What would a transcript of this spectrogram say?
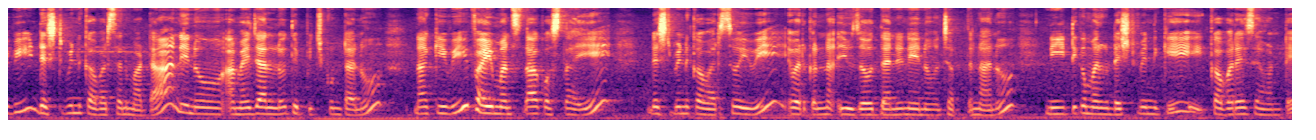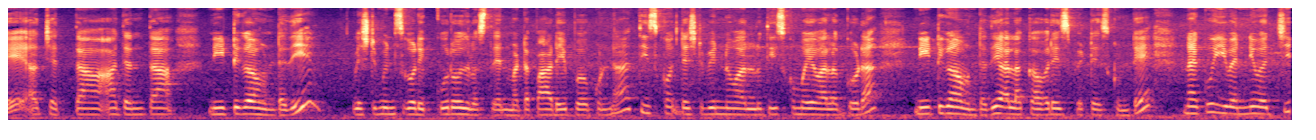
ఇవి డస్ట్బిన్ కవర్స్ అనమాట నేను అమెజాన్లో తెప్పించుకుంటాను. నాకు ఇవి ఫైవ్ మంత్స్ దాకా వస్తాయి. డస్ట్బిన్ కవర్స్ ఇవి ఎవరికన్నా యూజ్ అవుద్దని నేను చెప్తున్నాను. నీట్గా మనకు డస్ట్బిన్కి కవర్ వేసామంటే ఆ చెత్త అదంతా నీట్గా ఉంటుంది. డస్ట్బిన్స్ కూడా ఎక్కువ రోజులు వస్తాయి అనమాట పాడైపోకుండా తీసుకో డస్ట్బిన్ వాళ్ళు తీసుకుపోయే వాళ్ళకి కూడా నీట్గా ఉంటుంది. అలా కవర్ వేసి పెట్టేసుకుంటే నాకు ఇవన్నీ వచ్చి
